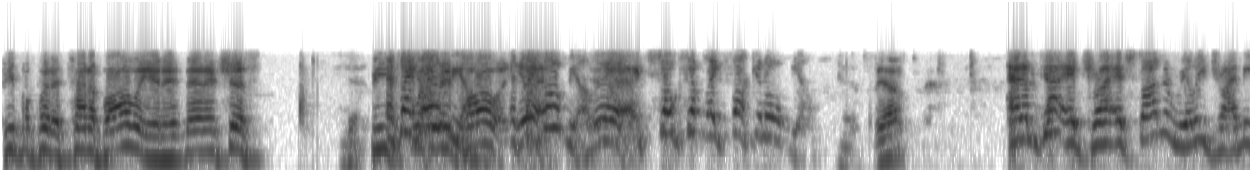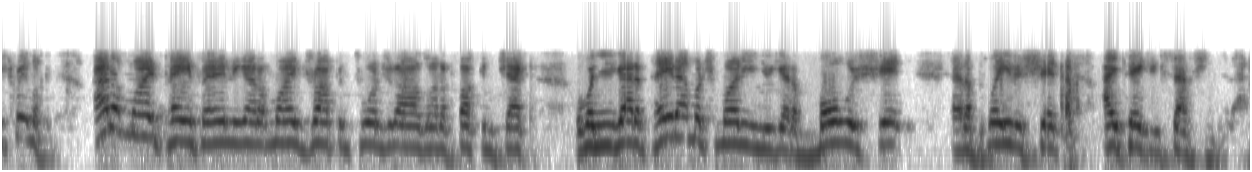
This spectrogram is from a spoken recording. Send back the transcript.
people put a ton of barley in it, and then it's just beef It's like flavored oatmeal. barley. It's yeah. like oatmeal. Yeah. It soaks up like fucking oatmeal. Yep. And I'm telling it it's starting to really drive me crazy. Look, I don't mind paying for anything. I don't mind dropping two hundred dollars on a fucking check. But when you got to pay that much money and you get a bowl of shit and a plate of shit, I take exception to that.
